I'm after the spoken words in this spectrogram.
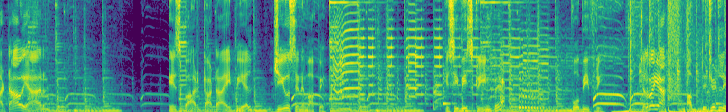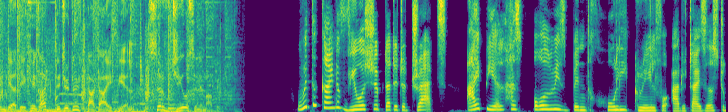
हटाओ यार इस बार टाटा आईपीएल जियो सिनेमा पे किसी भी स्क्रीन पे वो भी फ्री चल भैया अब डिजिटल इंडिया देखेगा डिजिटल टाटा आईपीएल सिर्फ जियो सिनेमा पे With the kind of viewership that it attracts, IPL has always been the holy grail for advertisers to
